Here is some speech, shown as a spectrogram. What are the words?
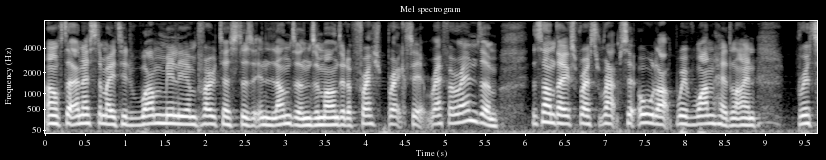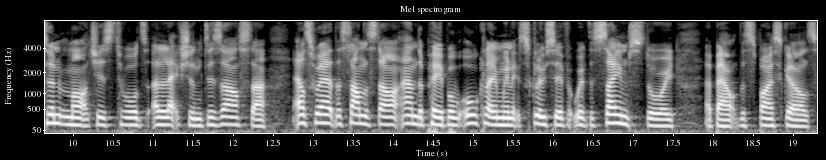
after an estimated 1 million protesters in London demanded a fresh Brexit referendum. The Sunday Express wraps it all up with one headline Britain marches towards election disaster. Elsewhere, the Sun, the Star, and the People all claim an exclusive with the same story about the Spice Girls.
